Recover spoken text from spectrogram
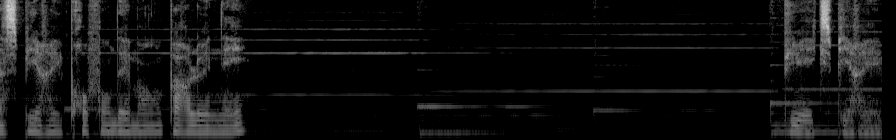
Inspirez profondément par le nez. Puis expirez.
